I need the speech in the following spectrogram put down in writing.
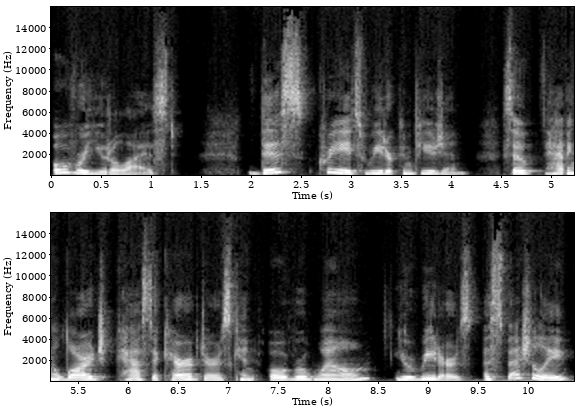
overutilized. This creates reader confusion. So, having a large cast of characters can overwhelm your readers, especially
